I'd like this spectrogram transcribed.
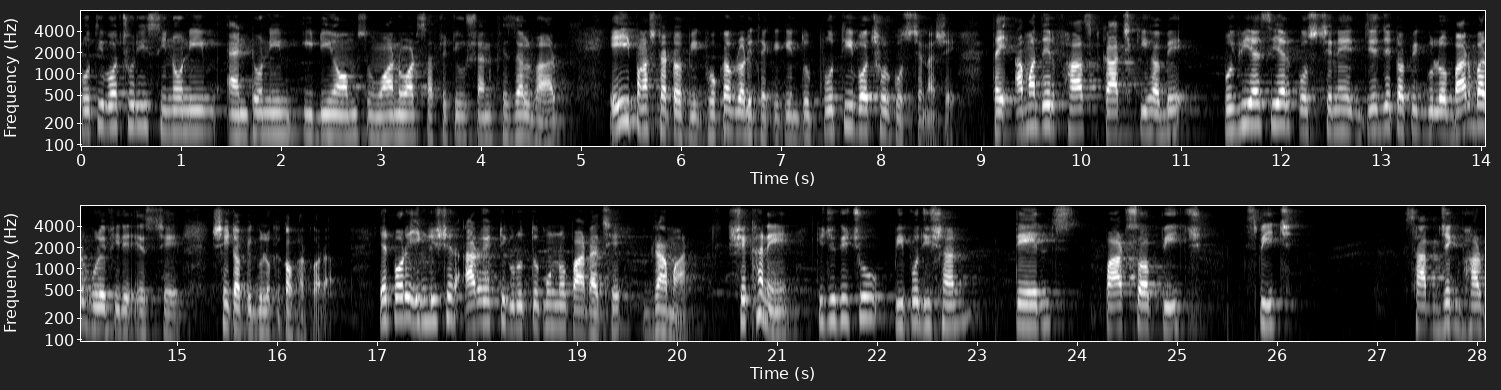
প্রতি বছরই synonym antonym idioms one word substitution phrasal verb এই পাঁচটা টপিক ভোকাবুলারি থেকে কিন্তু প্রতি বছর কোশ্চেন আসে। তাই আমাদের ফার্স্ট কাজ কি হবে? প্রিভিয়াস ইয়ার কোশ্চেনে যে যে টপিকগুলো বারবার ঘুরে ফিরে এসছে, সেই টপিকগুলোকে কভার করা। এরপরে ইংলিশের আরও একটি গুরুত্বপূর্ণ পার্ট আছে গ্রামার সেখানে কিছু কিছু preposition tense parts of pitch speech subject verb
